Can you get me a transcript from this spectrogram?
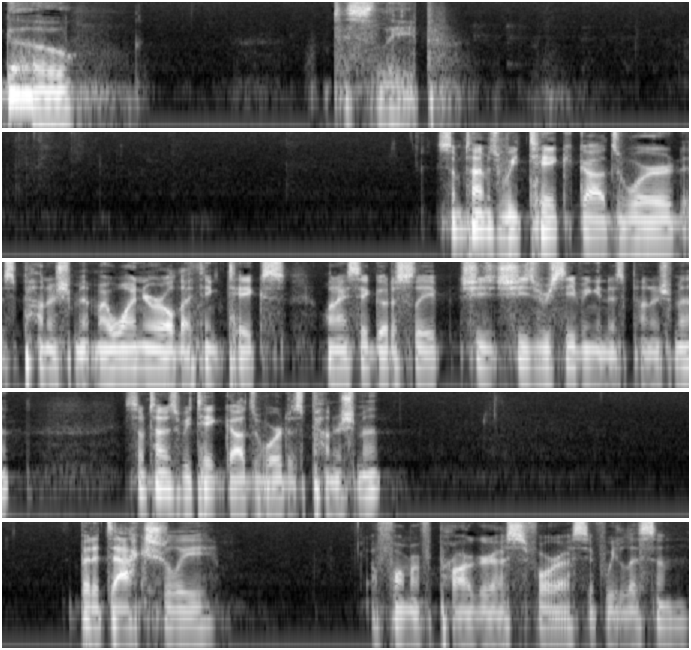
go to sleep. Sometimes we take God's word as punishment. My one year old, I think, takes, when I say go to sleep, she's, she's receiving it as punishment. Sometimes we take God's word as punishment, but it's actually a form of progress for us if we listen.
